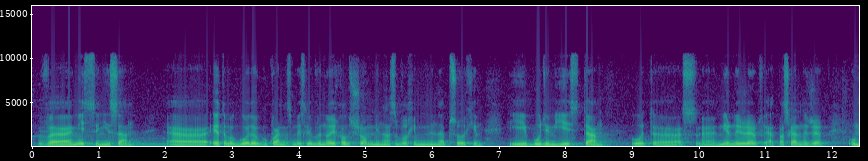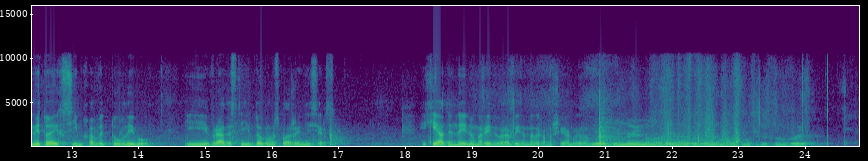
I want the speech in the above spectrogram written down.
в месяце Нисан этого года, в буквальном смысле, в Нойхал Шом Миназвохим Минапсохим, и будем есть там от мирных жертв, от пасхальных жертв, у их симха в его и в радости, и в добром расположении сердца. И хиады нейну марину рабину мелаха машиах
